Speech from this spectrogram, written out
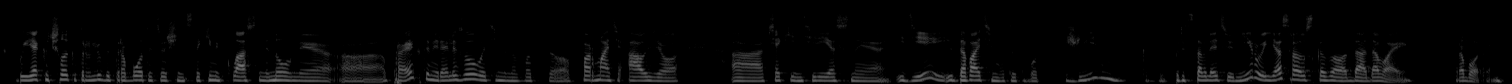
как бы я как человек, который любит работать очень с такими классными новыми а, проектами, реализовывать именно вот а, в формате аудио а, всякие интересные идеи и давать им вот эту вот жизнь, как бы представлять ее миру, и я сразу сказала, да, давай, работаем.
